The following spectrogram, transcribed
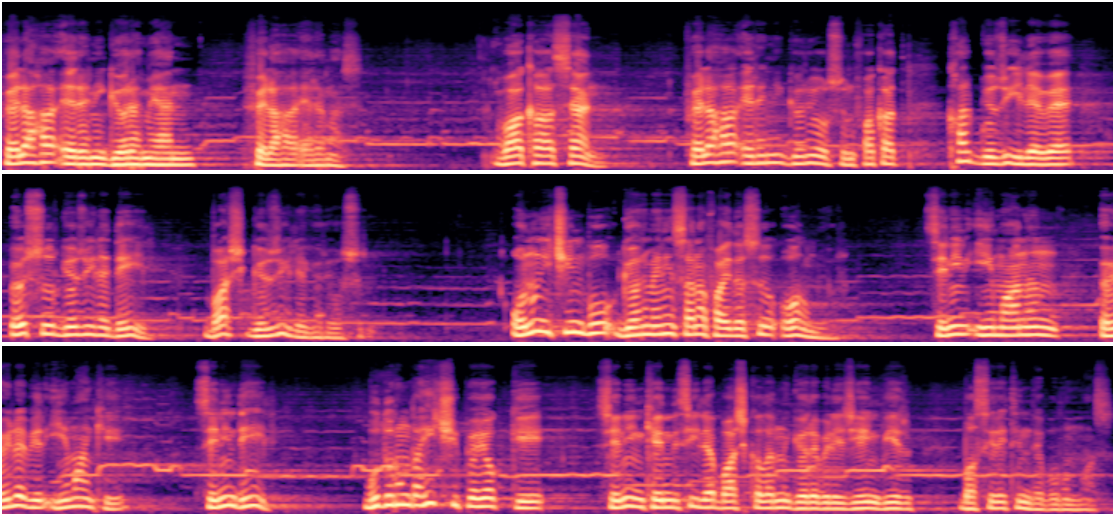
felaha ereni göremeyen felaha eremez. Vaka sen, felaha ereni görüyorsun fakat kalp gözü ile ve öz sır gözü ile değil, baş gözü ile görüyorsun. Onun için bu görmenin sana faydası olmuyor. Senin imanın öyle bir iman ki, senin değil, bu durumda hiç şüphe yok ki senin kendisiyle başkalarını görebileceğin bir basiretin de bulunmaz.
